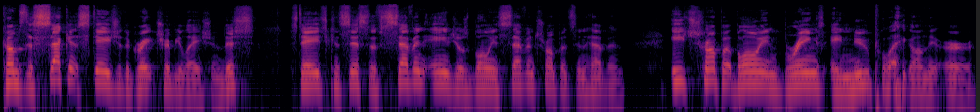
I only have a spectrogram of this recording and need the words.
comes the second stage of the Great Tribulation. This stage consists of seven angels blowing seven trumpets in heaven. Each trumpet blowing brings a new plague on the earth.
